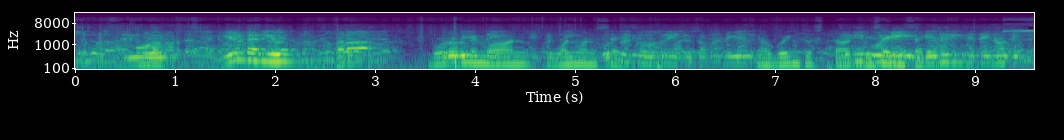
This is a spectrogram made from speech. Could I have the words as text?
இதன் மூலம் இரண்டு அணிகளும் தலா Both team won 1-1 set. ஒன்றுக்கு ஒன்று என்ற சமநிலையில் Now going to start இறுதிப் போட்டி deciding set.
